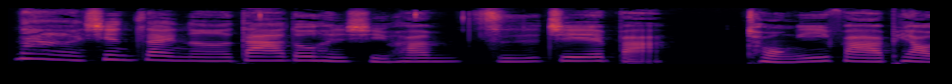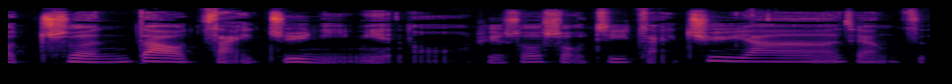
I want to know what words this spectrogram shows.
那现在呢，大家都很喜欢直接把统一发票存到载具里面哦，比如说手机载具呀这样子。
